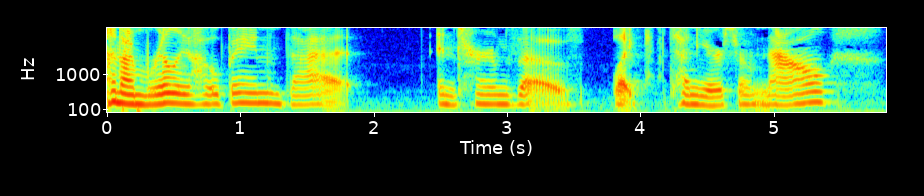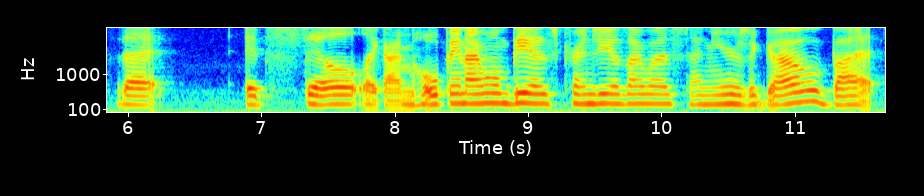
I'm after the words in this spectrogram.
and I'm really hoping that in terms of like 10 years from now that it's still like I'm hoping I won't be as cringy as I was 10 years ago, but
